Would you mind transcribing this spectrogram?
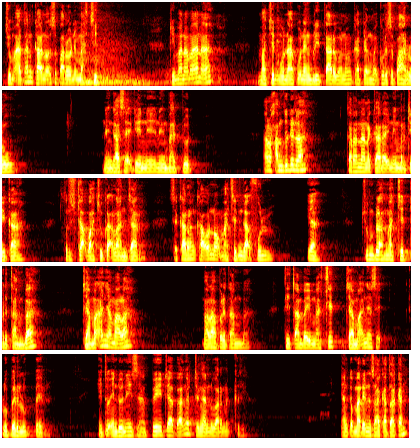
Jumatan kano separuh masjid di mana-mana masjid ngunaku neng Blitar ngono kadang mekur separuh. Neng gasek kene neng badut. Alhamdulillah karena negara ini merdeka terus dakwah juga lancar. Sekarang kau masjid nggak full. Ya, jumlah masjid bertambah, jamaahnya malah malah bertambah. Ditambahi masjid, jamaahnya luber-luber. Itu Indonesia, beda banget dengan luar negeri. Yang kemarin saya katakan,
